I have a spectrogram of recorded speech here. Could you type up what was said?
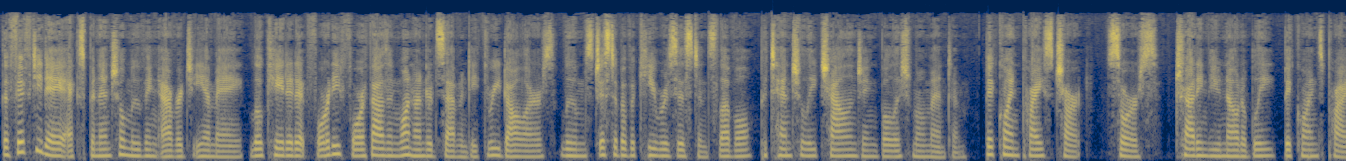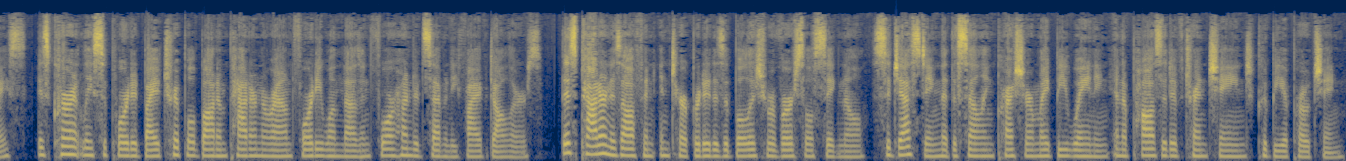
The 50-day exponential moving average EMA, located at $44,173, looms just above a key resistance level, potentially challenging bullish momentum. Bitcoin price chart Source TradingView notably, Bitcoin's price is currently supported by a triple bottom pattern around $41,475. This pattern is often interpreted as a bullish reversal signal, suggesting that the selling pressure might be waning and a positive trend change could be approaching.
